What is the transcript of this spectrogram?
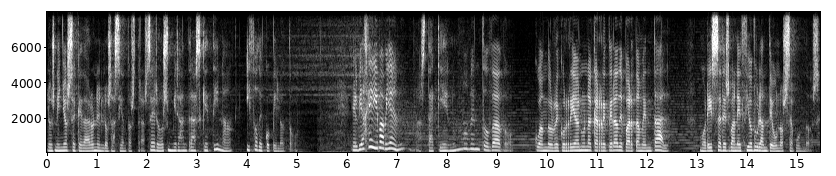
Los niños se quedaron en los asientos traseros mientras que Tina hizo de copiloto. El viaje iba bien hasta que en un momento dado, cuando recorrían una carretera departamental, Maurice se desvaneció durante unos segundos.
